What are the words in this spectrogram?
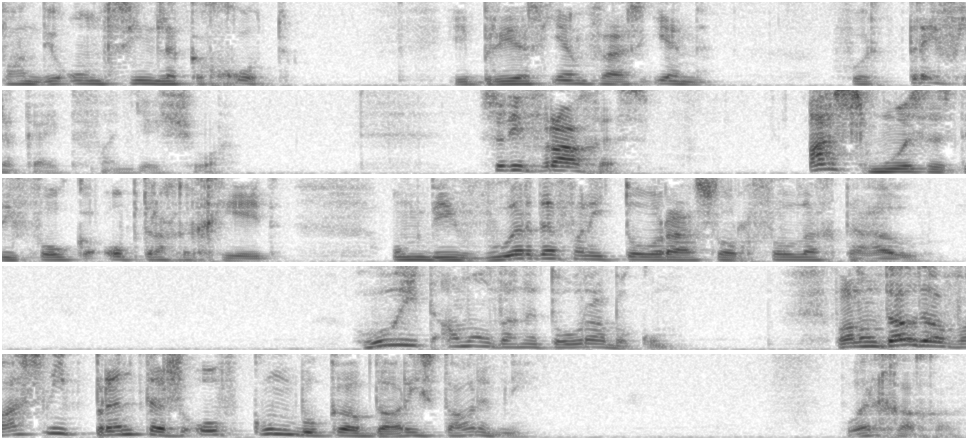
van die onsigbare God. Hebreërs 1 vers 1 voortreffelikheid van Yeshua. So die vraag is: as Moses die volke opdrag gegee het om die woorde van die Torah sorgvuldig te hou, hoe het almal dan 'n Torah bekom? Want onthou daar was nie printers of koemboeke op daardie stadium nie. Hoor gaga.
